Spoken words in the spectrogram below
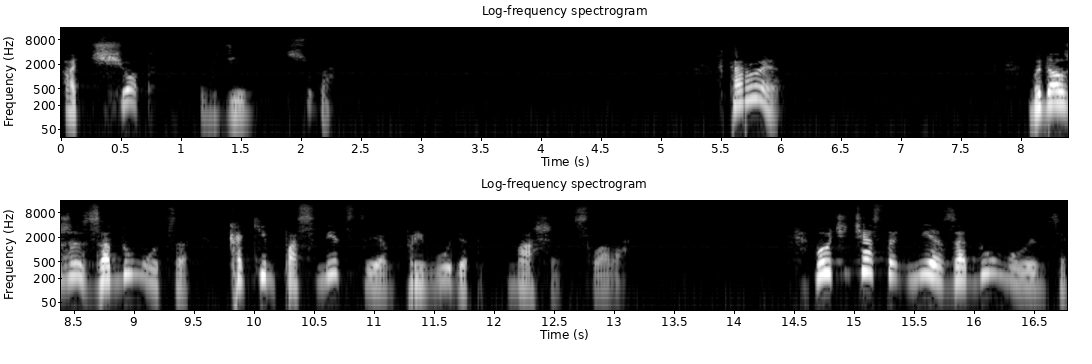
отчет в день суда. Второе. Мы должны задумываться, каким последствиям приводят наши слова. Мы очень часто не задумываемся,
